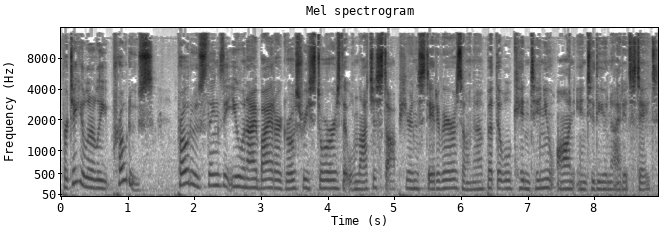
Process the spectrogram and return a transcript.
particularly produce. Produce, things that you and I buy at our grocery stores that will not just stop here in the state of Arizona, but that will continue on into the United States.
